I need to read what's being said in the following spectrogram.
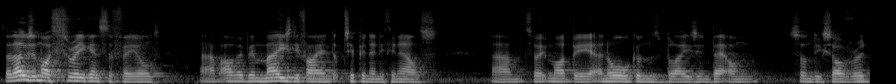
So those are my three against the field. Um, I would be amazed if I end up tipping anything else. Um, so it might be an all guns blazing bet on Sunday Sovereign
